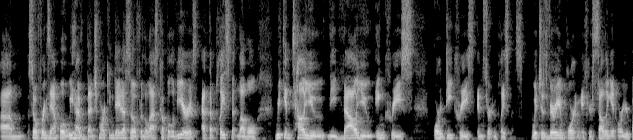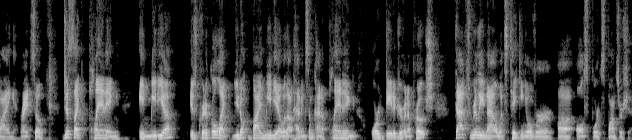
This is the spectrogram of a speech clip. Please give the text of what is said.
Um, so, for example, we have benchmarking data. So, for the last couple of years, at the placement level, we can tell you the value increase or decrease in certain placements, which is very important if you're selling it or you're buying it, right? So, just like planning in media is critical, like you don't buy media without having some kind of planning or data driven approach. That's really now what's taking over uh, all sports sponsorship.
